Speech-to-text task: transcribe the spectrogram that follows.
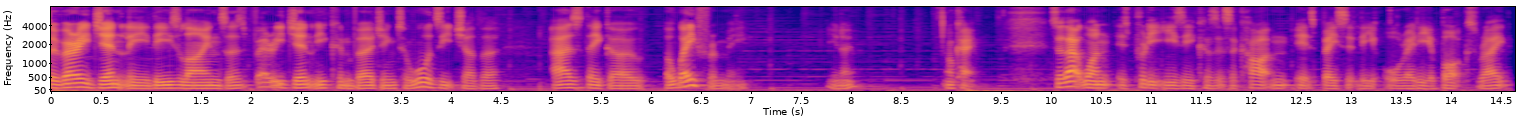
So very gently, these lines are very gently converging towards each other as they go away from me, you know? Okay, so that one is pretty easy because it's a carton. It's basically already a box, right?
